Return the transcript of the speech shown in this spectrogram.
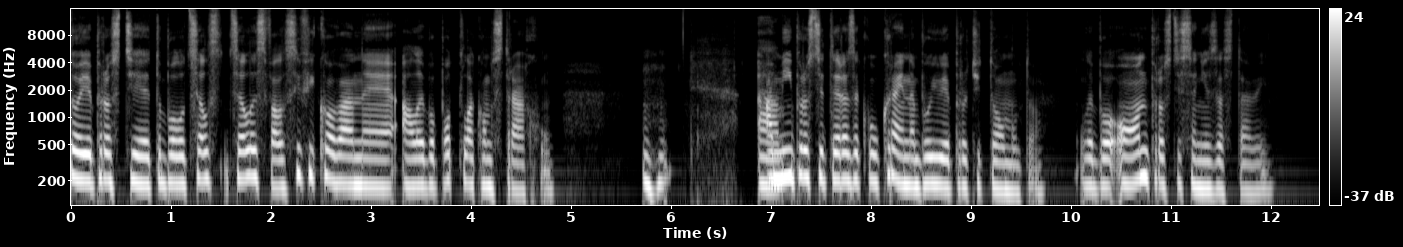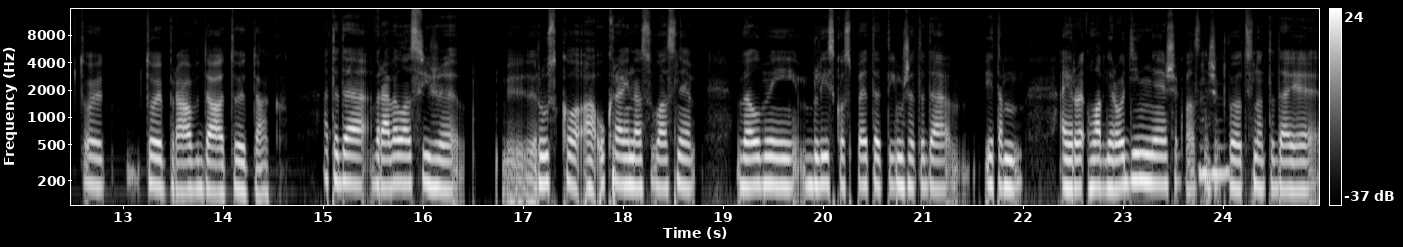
To je proste, to bolo cel, celé sfalsifikované alebo pod tlakom strachu. Uh-huh. A, a my proste teraz ako Ukrajina bojuje proti tomuto. Lebo on proste sa nezastaví. To je, to je pravda a to je tak. A teda vravela si, že e, Rusko a Ukrajina sú vlastne veľmi blízko späté tým, že teda je tam aj hlavne rodinne, však vlastne mm-hmm. však tvoj ocino teda je e,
